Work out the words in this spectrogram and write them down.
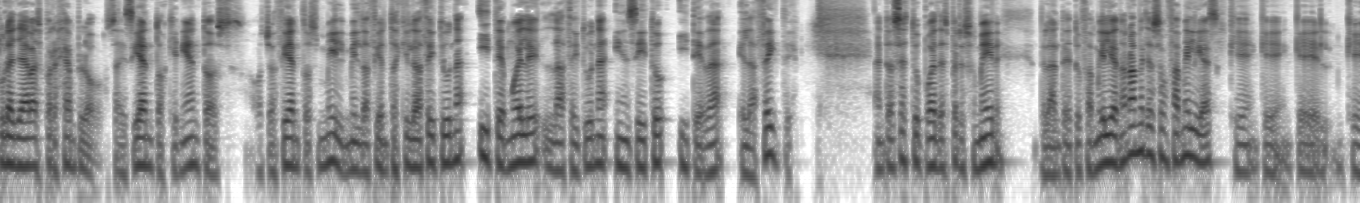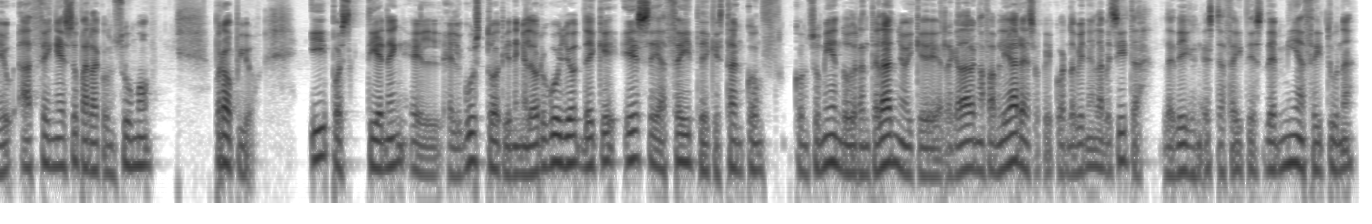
tú le llevas, por ejemplo, 600, 500, 800, 1000, 1200 kilos de aceituna y te muele la aceituna in situ y te da el aceite. Entonces tú puedes presumir delante de tu familia. Normalmente son familias que, hacen eso para consumo propio y pues tienen el, gusto, tienen el orgullo de que ese aceite que están consumiendo durante el año y que regalaron a familiares o que cuando vienen la visita le digan este aceite es de mi aceituna,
